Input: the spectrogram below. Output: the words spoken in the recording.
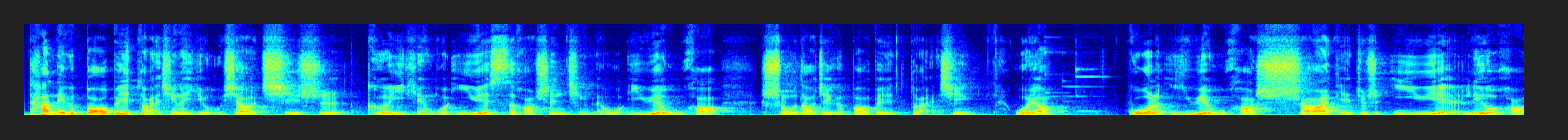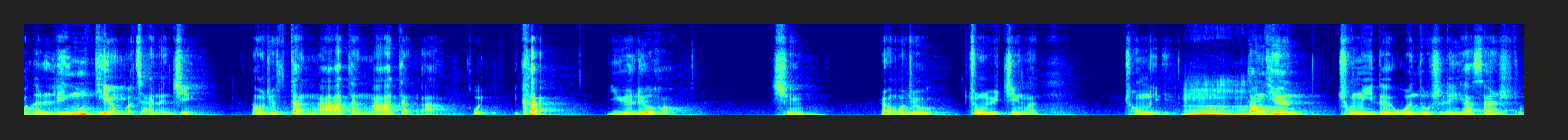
他那个报备短信的有效期是隔一天，我一月四号申请的，我一月五号收到这个报备短信，我要过了一月五号十二点，就是一月六号的零点我才能进。那我就等啊等啊等啊，我一看一月六号，行，然后我就终于进了崇礼。嗯当天崇礼的温度是零下三十度，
